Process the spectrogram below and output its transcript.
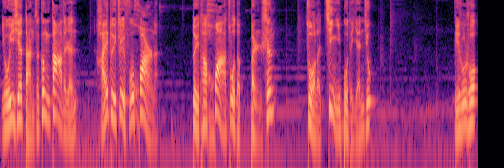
有一些胆子更大的人，还对这幅画呢，对他画作的本身，做了进一步的研究。比如说，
